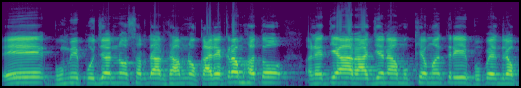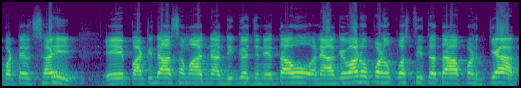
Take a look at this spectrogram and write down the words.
એ ભૂમિપૂજનનો સરદાર ધામનો કાર્યક્રમ હતો અને ત્યાં રાજ્યના મુખ્યમંત્રી ભૂપેન્દ્ર પટેલ સહિત એ પાટીદાર સમાજના દિગ્ગજ નેતાઓ અને આગેવાનો પણ ઉપસ્થિત હતા. પણ ક્યાંક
